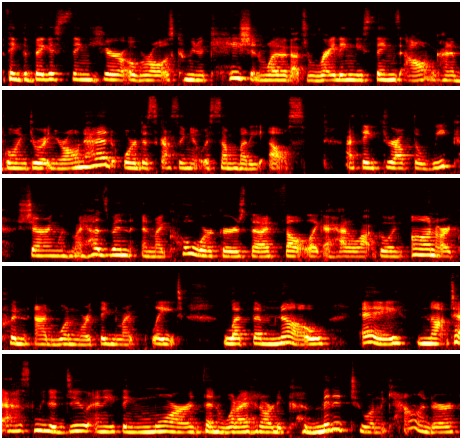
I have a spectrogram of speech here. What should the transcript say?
I think the biggest thing here overall is communication, whether that's writing these things out and kind of going through it in your own head or discussing it with somebody else. I think throughout the week, sharing with my husband and my coworkers that I felt like I had a lot going on or I couldn't add one more thing to my plate, let them know A, not to ask me to do anything more than what I had already committed to on the calendar,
